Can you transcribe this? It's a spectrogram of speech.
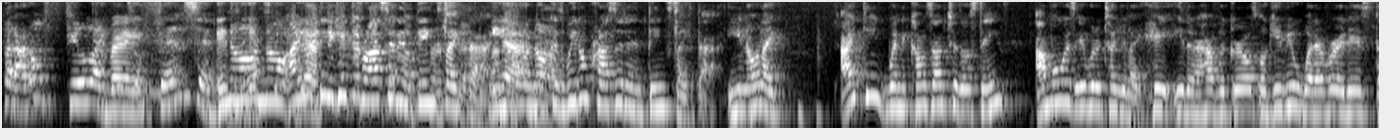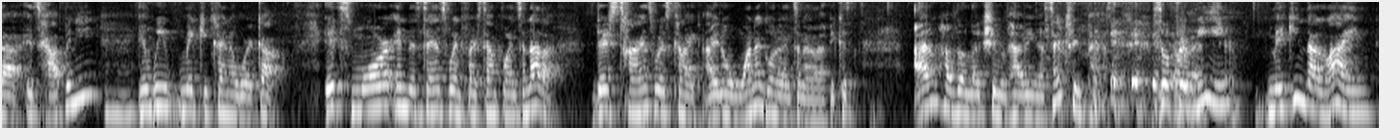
But I don't feel like Right. it's offensive. It's- no, no, I don't I think think you cross it depends in the things like that. Yeah. no, no, No. because we don't cross it in things like that. You know, like I think when it comes down to those things, I'm always able to tell you like, hey, either I have the girls or give you whatever it is that is happening, Mm-hmm. and we make it kind of work out. It's more in the sense when, for example, Ensenada, there's times where it's kind of like I don't want to go to Ensenada because. I don't have the luxury of having a SENTRI pass. So for me, true. making that line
